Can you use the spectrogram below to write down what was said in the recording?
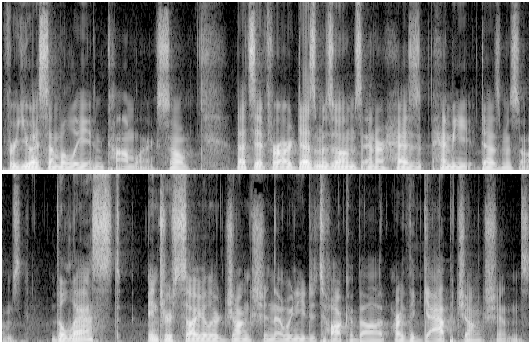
for USMLE and Comlex. So that's it for our desmosomes and our hemidesmosomes. The last intercellular junction that we need to talk about are the gap junctions.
